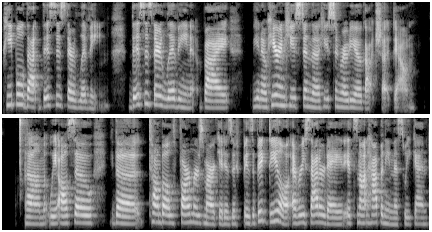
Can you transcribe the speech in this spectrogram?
people that this is their living. This is their living by, you know, here in Houston, the Houston Rodeo got shut down. Um, we also the Tomball Farmers Market is a is a big deal every Saturday. It's not happening this weekend.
